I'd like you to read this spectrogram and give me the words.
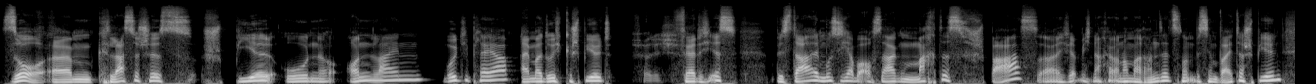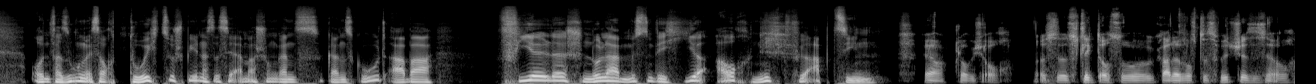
So, ähm, klassisches Spiel ohne Online-Multiplayer. Einmal durchgespielt, fertig. fertig ist. Bis dahin muss ich aber auch sagen, macht es Spaß. Äh, ich werde mich nachher auch nochmal ransetzen und ein bisschen weiterspielen und versuchen es auch durchzuspielen. Das ist ja immer schon ganz, ganz gut. Aber viele Schnuller müssen wir hier auch nicht für abziehen. Ja, glaube ich auch. Also es klingt auch so, gerade auf der Switch ist es ja auch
